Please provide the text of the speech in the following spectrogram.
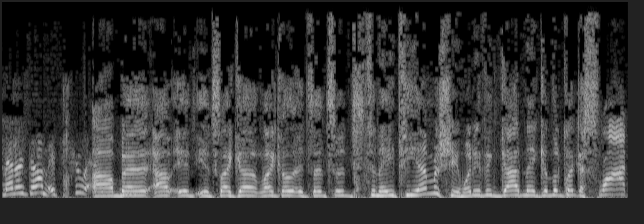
Men are dumb. It's true. I'll bet uh, it, it's like a like a it's, it's it's an ATM machine. What do you think God make it look like a slot?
